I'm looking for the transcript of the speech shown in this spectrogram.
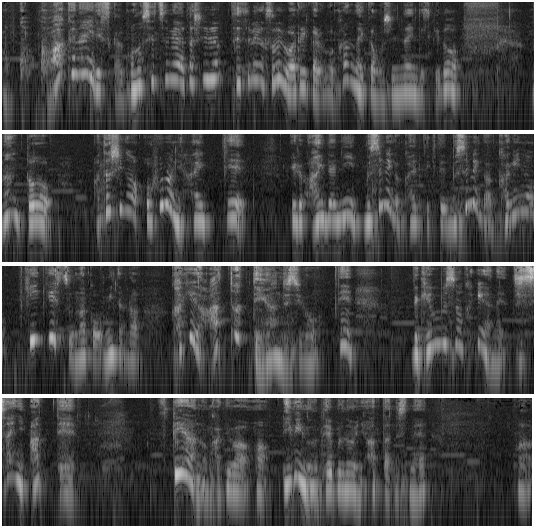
もう怖くないですか？この説明私の説明がすごい悪いから分かんないかもしれないんですけどなんと私がお風呂に入っている間に娘が帰ってきて娘が鍵のキーケースの中を見たら鍵があったって言うんですよ。でで現物の鍵がね実際にあってスペアの鍵は、まあ、リビングのテーブルの上にあったんですね。まあ、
